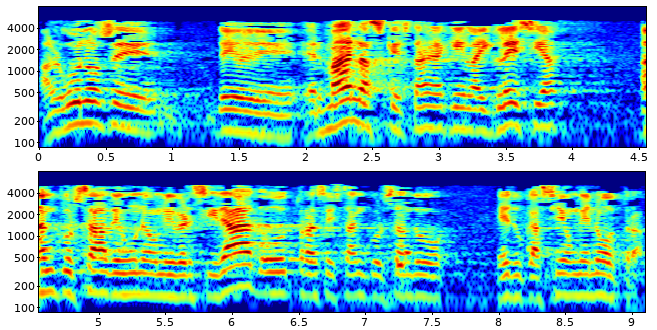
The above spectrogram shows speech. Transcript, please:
Algunos de hermanas que están aquí en la iglesia han cursado en una universidad, otras están cursando educación en otra.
